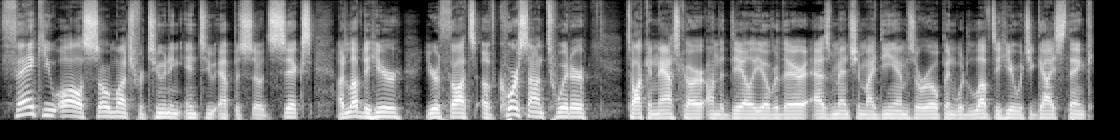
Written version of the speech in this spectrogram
Thank you all so much for tuning into episode six. I'd love to hear your thoughts, of course, on Twitter. Talking NASCAR on the daily over there. As mentioned, my DMs are open. Would love to hear what you guys think.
